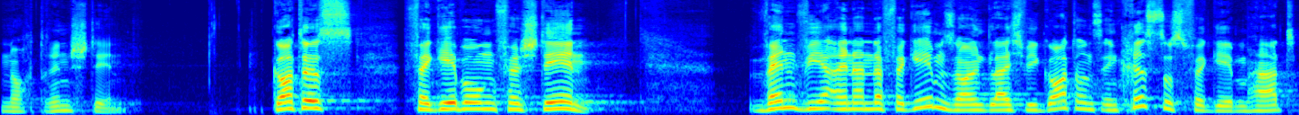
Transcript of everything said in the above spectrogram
noch drinstehen. Gottes Vergebung verstehen. Wenn wir einander vergeben sollen, gleich wie Gott uns in Christus vergeben hat,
